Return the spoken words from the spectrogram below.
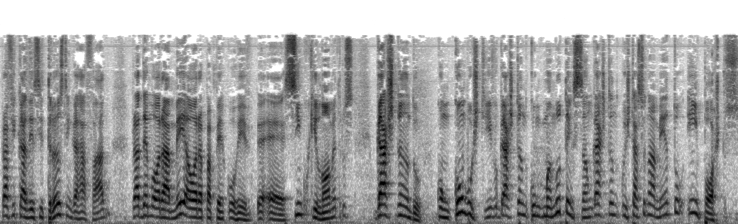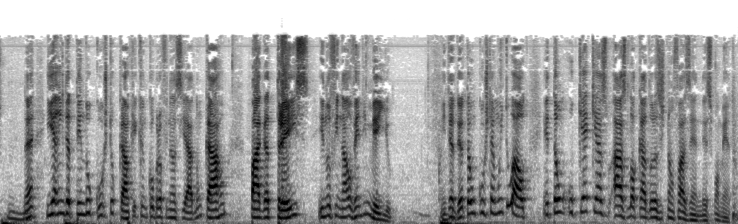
para ficar nesse trânsito engarrafado, para demorar meia hora para percorrer 5 quilômetros, gastando com combustível, gastando com manutenção, gastando com estacionamento e impostos. Né? E ainda tendo o custo do carro, que quem compra financiado um carro paga 3 e no final vende meio. Entendeu? Então o custo é muito alto. Então, o que é que as, as locadoras estão fazendo nesse momento?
